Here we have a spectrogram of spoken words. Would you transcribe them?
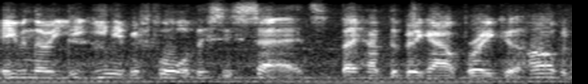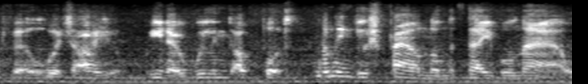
Even though a year before this is said, they had the big outbreak at Harvardville, which I, you know, willing I'll put one English pound on the table now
